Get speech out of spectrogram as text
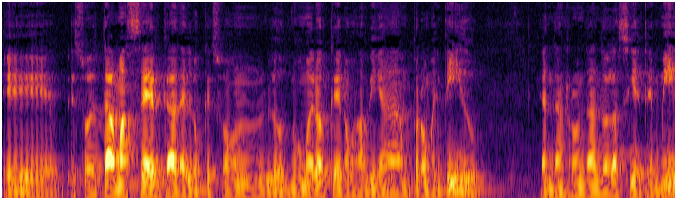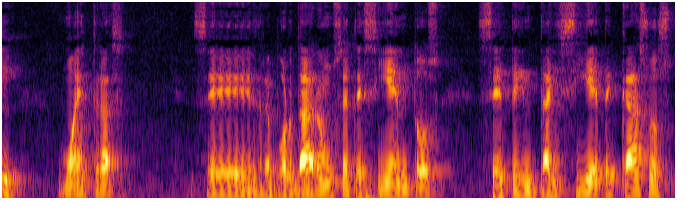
Eh, eso está más cerca de lo que son los números que nos habían prometido, que andan rondando las 7.000 muestras, se reportaron 777 casos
